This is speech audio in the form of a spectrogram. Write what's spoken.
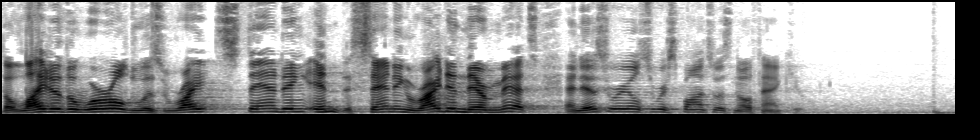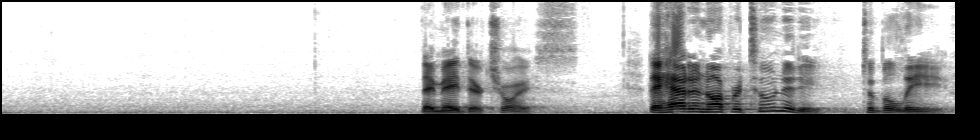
The light of the world was right standing in standing right in their midst, and Israel's response was no thank you. They made their choice. They had an opportunity to believe.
